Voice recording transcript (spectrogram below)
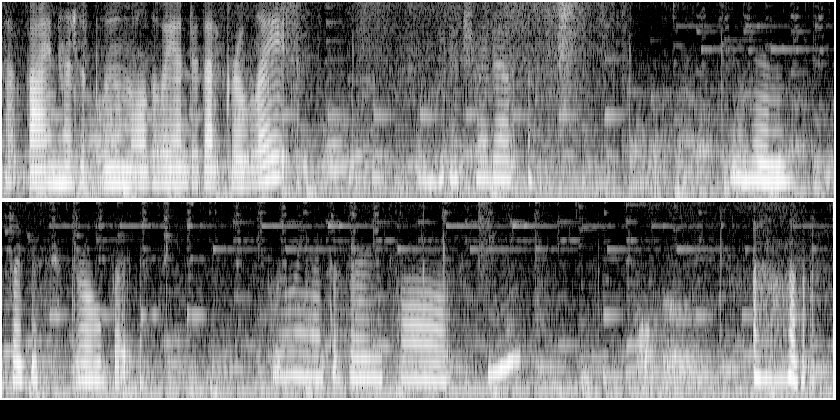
that vine has a bloom all the way under that grow light. I'm gonna try to zoom in. It's like a strobe, but it's blooming at the very top. See? Also,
